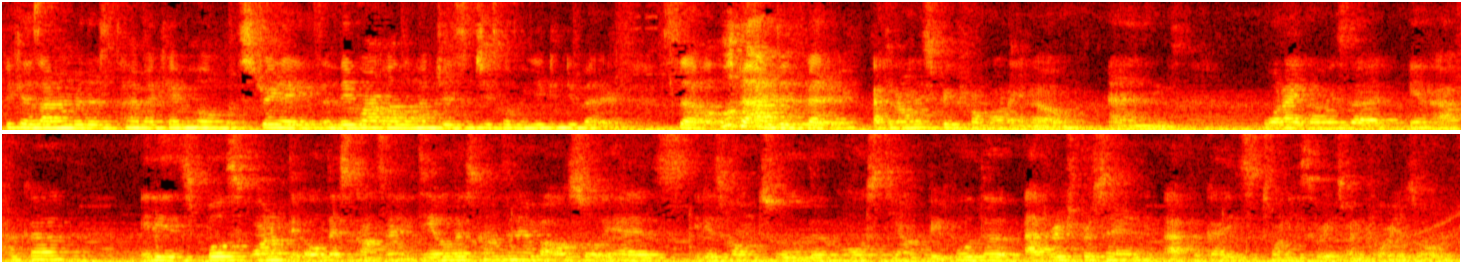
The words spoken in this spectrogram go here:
Because I remember there's a time I came home with straight A's, and they weren't all hundreds, and she told me you can do better. So I did better. I can only speak from what I know, and what I know is that in Africa, it is both one of the oldest continent, the oldest continent, but also it has it is home to the most young people. The average person in Africa is 23, 24 years old.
